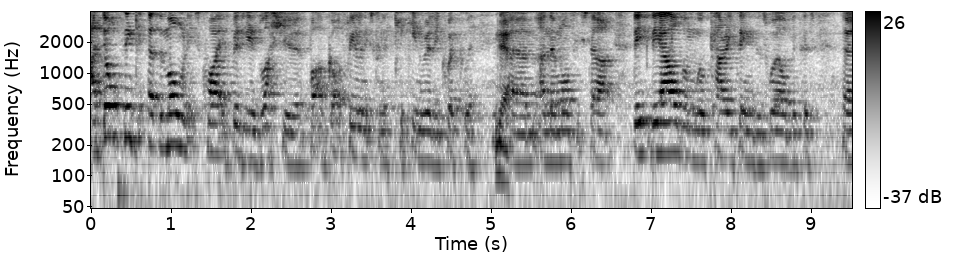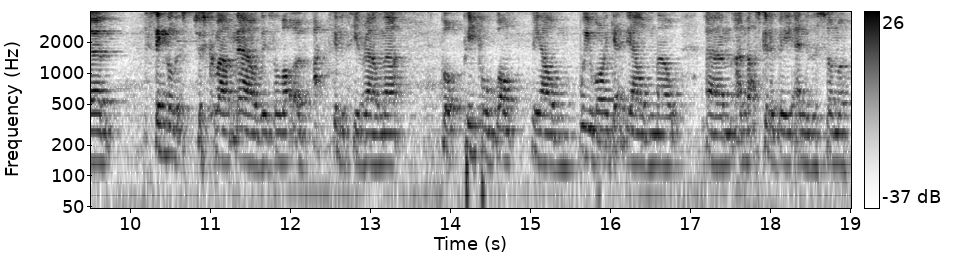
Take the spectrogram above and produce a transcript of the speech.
I don't think at the moment it's quite as busy as last year, but I've got a feeling it's going to kick in really quickly. Yeah. Um, and then once it starts, the, the album will carry things as well because um, the single that's just come out now, there's a lot of activity around that. But people want the album. We want to get the album out, um, and that's going to be end of the summer.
